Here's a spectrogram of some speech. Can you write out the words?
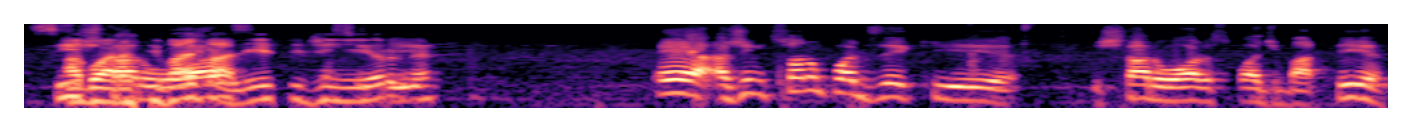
Se Agora, Star se vai Wars valer esse dinheiro, conseguir- né? É, a gente só não pode dizer que Star Wars pode bater,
